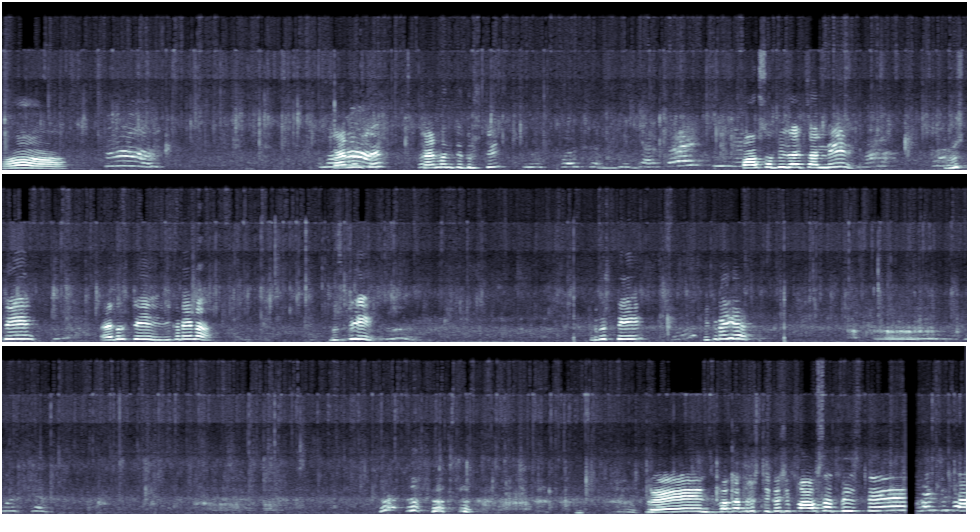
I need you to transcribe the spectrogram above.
हा काय म्हणते? काय म्हणते दृष्टी? पावसात भिजाय चालली? दृष्टी? ए दृष्टी इकडे ना. दृष्टी. दृष्टी इकडे ये. फ्रेंड्स बघा दृष्टी कशी पावसात भिजते. का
